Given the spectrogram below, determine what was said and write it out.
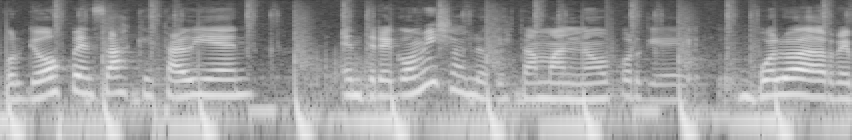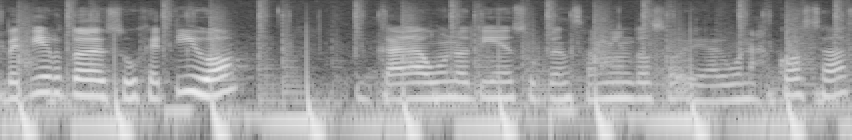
porque vos pensás que está bien, entre comillas lo que está mal, ¿no? Porque vuelvo a repetir todo es subjetivo, cada uno tiene su pensamiento sobre algunas cosas.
